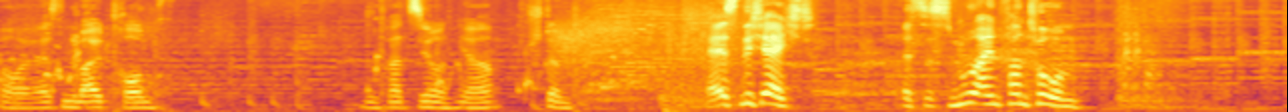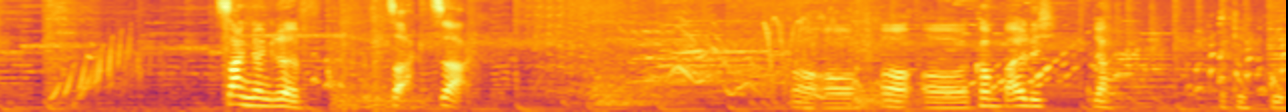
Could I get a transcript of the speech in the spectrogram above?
Oh, er ist in einem Albtraum. Konzentration, ja, stimmt. Er ist nicht echt. Es ist nur ein Phantom. Zangenangriff. Zack, zack. Oh, oh, oh, oh. Komm, beeil dich. Ja. Okay, gut.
